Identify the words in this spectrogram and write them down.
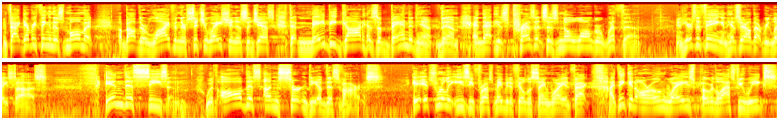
In fact, everything in this moment about their life and their situation it suggests that maybe God has abandoned him, them and that his presence is no longer with them. And here's the thing, and here's how that relates to us. In this season, with all this uncertainty of this virus, it's really easy for us maybe to feel the same way. In fact, I think in our own ways over the last few weeks,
